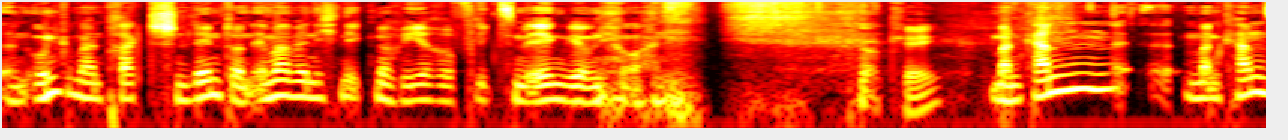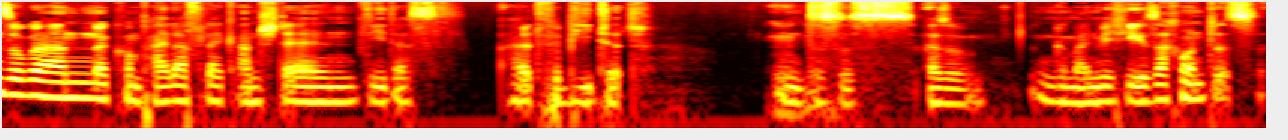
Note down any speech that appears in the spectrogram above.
einen ungemein praktischen Lint und immer wenn ich ihn ignoriere, fliegt es mir irgendwie um die Ohren. Okay. Man kann, man kann sogar eine Compiler-Flag anstellen, die das halt verbietet. Mhm. Und das ist also eine ungemein wichtige Sache. Und das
